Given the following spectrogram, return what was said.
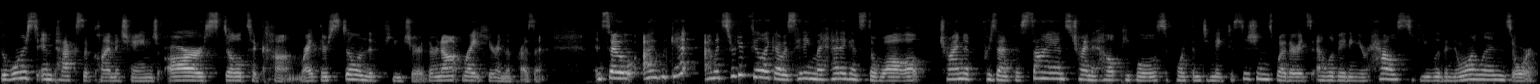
the worst impacts of climate change are still to come, right? They're still in the future. They're not right here in the present. And so I would get, I would sort of feel like I was hitting my head against the wall, trying to present the science, trying to help people support them to make decisions, whether it's elevating your house if you live in New Orleans or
